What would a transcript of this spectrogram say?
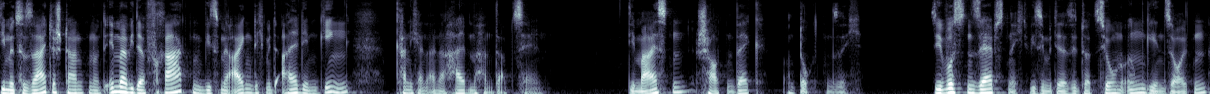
die mir zur Seite standen und immer wieder fragten, wie es mir eigentlich mit all dem ging, kann ich an einer halben Hand abzählen. Die meisten schauten weg und duckten sich. Sie wussten selbst nicht, wie sie mit der Situation umgehen sollten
